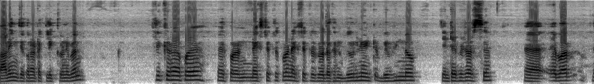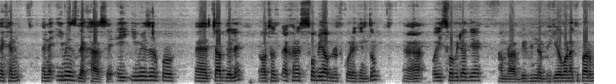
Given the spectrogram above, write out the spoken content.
রানিং যে কোনো একটা ক্লিক করে নেবেন। ক্লিক করে নেওয়ার পরে এরপরে নেক্সটে ক্লিক করে নেক্সটে ক্লিক করে দেখেন বিভিন্ন বিভিন্ন যে আসছে এবার দেখেন মানে ইমেজ লেখা আছে। এই ইমেজের উপর চাপ দিলে, অর্থাৎ এখানে ছবি আপলোড করে কিন্তু ওই ছবিটা দিয়ে আমরা বিভিন্ন ভিডিও বানাতে পারব।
